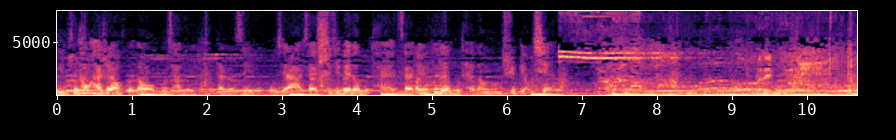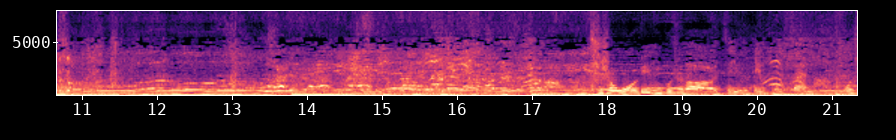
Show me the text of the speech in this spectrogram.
你最终还是要回到国家队，代表自己的国家，在世界杯的舞台，在奥运会的舞台当中去表现。其实我并不知道自己的巅峰在哪，我只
